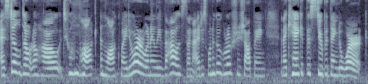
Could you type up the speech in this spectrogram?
I still don't know how to unlock and lock my door when I leave the house, and I just want to go grocery shopping, and I can't get this stupid thing to work.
